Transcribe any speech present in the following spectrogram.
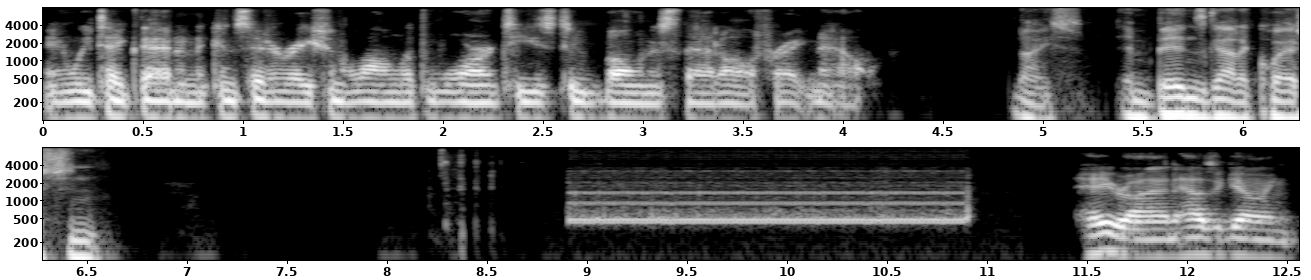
and we take that into consideration along with the warranties to bonus that off right now. Nice. And Ben's got a question. Hey Ryan, how's it going?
